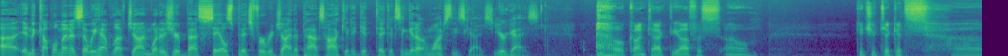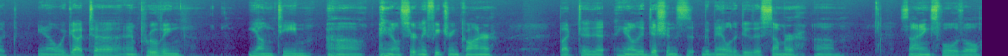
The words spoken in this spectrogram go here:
uh, in the couple minutes that we have left, John, what is your best sales pitch for Regina Pats hockey to get tickets and get out and watch these guys? Your guys. oh, contact the office. Um, get your tickets. Uh, you know, we got uh, an improving young team. Uh, you know, certainly featuring Connor, but uh, the, you know the additions that we've been able to do this summer, um, signing Svozil,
